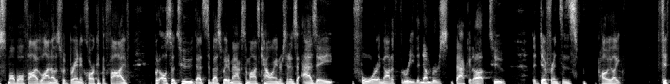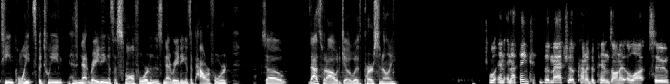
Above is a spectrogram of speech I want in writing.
small ball five lineups with Brandon Clarke at the five. But also, too, that's the best way to maximize Cal Anderson is as a four and not a three. The numbers back it up, too. The difference is probably like 15 points between his net rating as a small forward and his net rating as a power forward. So that's what I would go with personally. Well, and, and I think the matchup kind of depends on it a lot too.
